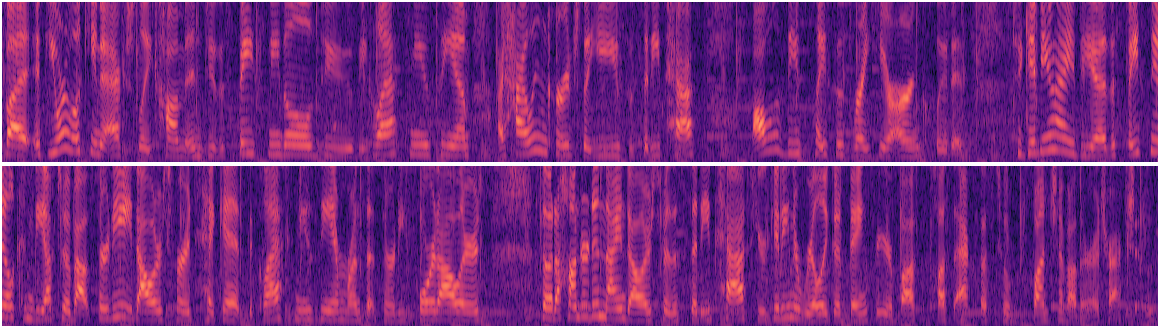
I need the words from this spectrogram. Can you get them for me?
But if you are looking to actually come and do the Space Needle, do the Glass Museum, I highly encourage that you use the City Pass. All of these places right here are included. To give you an idea, the Space Needle can be up to about $38 for a ticket. The Glass Museum runs at $34. So at $109 for the City Pass, you're getting a really good bang for your buck, plus access to a bunch of other attractions.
